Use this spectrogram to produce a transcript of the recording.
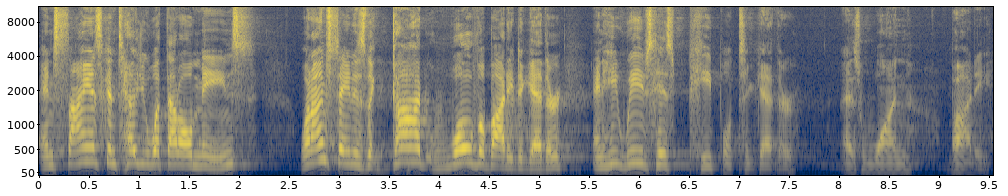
and science can tell you what that all means. What I'm saying is that God wove a body together and he weaves his people together as one body.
